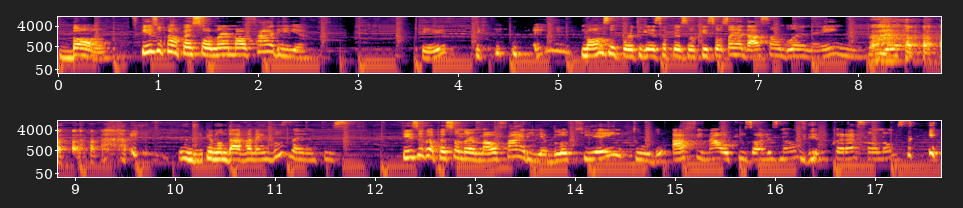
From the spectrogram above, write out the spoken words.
Bom, fiz o que uma pessoa normal faria. E? Nossa, em português, essa pessoa que sou a redação do Enem. que não dava nem 200. Fiz o que a pessoa normal faria, bloqueei em tudo. Afinal, o que os olhos não veem, o coração não sente.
